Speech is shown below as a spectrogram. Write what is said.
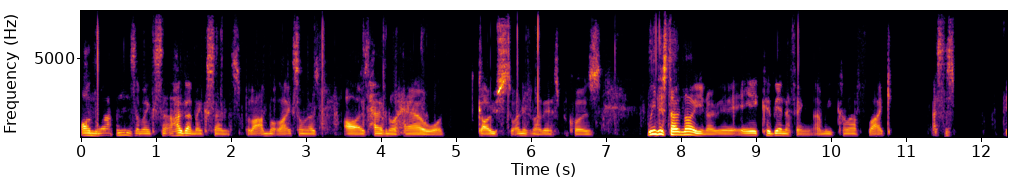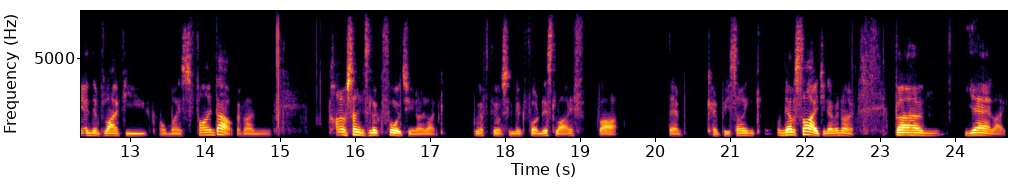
on what happens. That makes sense. I hope that makes sense. But like, I'm not like someone goes, oh, it's heaven or hell or ghosts or anything like this because we just don't know, you know, it, it could be anything. And we kind of like, that's just the end of life, you almost find out. If I'm kind of something to look forward to, you know, like we have to obviously look forward in this life, but there could be something on the other side, you never know. But um, yeah, like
